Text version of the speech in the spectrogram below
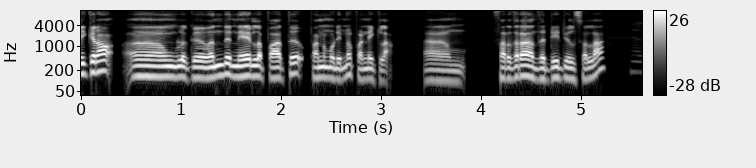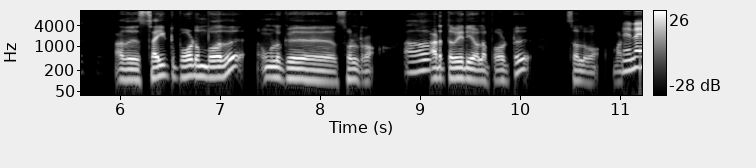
சீக்கிரம்? உங்களுக்கு வந்து நேரில் பார்த்து பண்ண முடியுமோ பண்ணிக்கலாம். ஃபர்தராக அந்த டீட்டெயில்ஸ் எல்லாம் அது சைட் போடும்போது உங்களுக்கு சொல்கிறோம் அடுத்த வீடியோவில் போட்டு சொல்லுவோம். ஏன்னா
